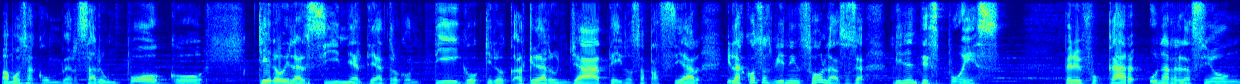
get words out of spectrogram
vamos a conversar un poco, quiero ir al cine, al teatro contigo, quiero alquilar un yate, irnos a pasear, y las cosas vienen solas, o sea, vienen después. Pero enfocar una relación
